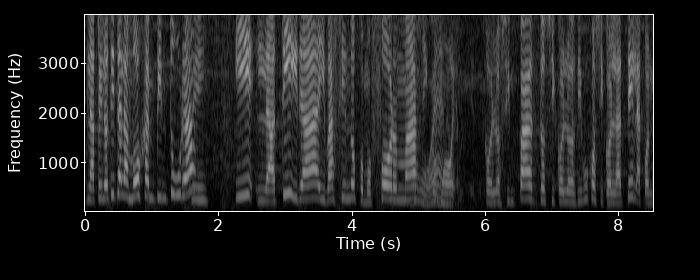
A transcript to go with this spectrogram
la pelotita la moja en pintura Sí. y la tira y va haciendo como formas Muy y bueno. como con los impactos y con los dibujos y con la tela, con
